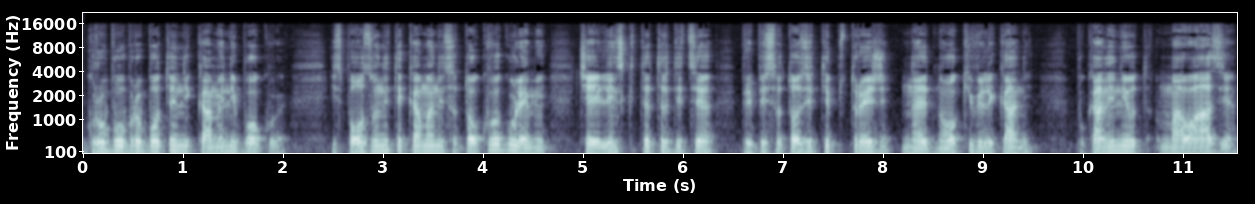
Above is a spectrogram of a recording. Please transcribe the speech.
грубо обработени камени блокове. Използваните камъни са толкова големи, че елинската традиция приписва този тип строежи на еднооки великани, поканени от Мала Азия.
